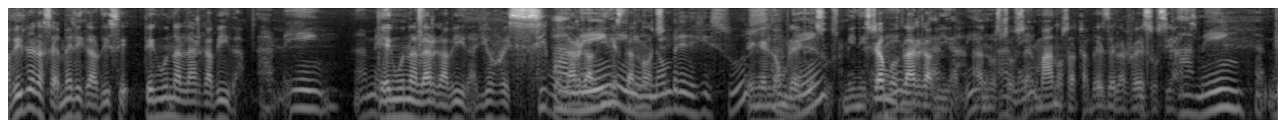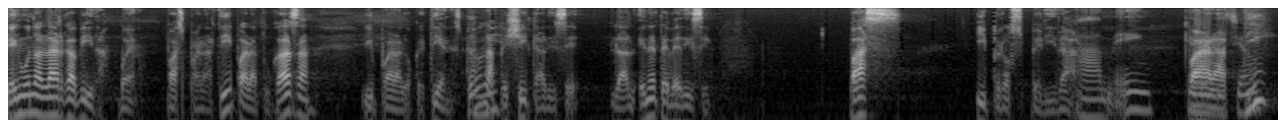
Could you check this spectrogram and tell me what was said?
Biblia de las Américas dice, tengo una larga vida. Amén. Tengo una larga vida. Yo recibo larga vida esta noche. En el nombre de Jesús. En el nombre de Jesús. Ministramos larga, vida a nuestros hermanos a través de las redes sociales. Amén. Tengo una larga vida. Bueno, paz para ti, para tu casa y para lo que tienes. Pero la pechita dice, la NTV dice, paz y prosperidad. Amén. para ti,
